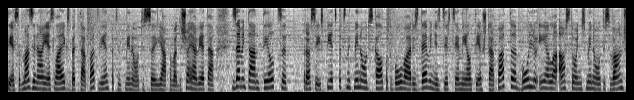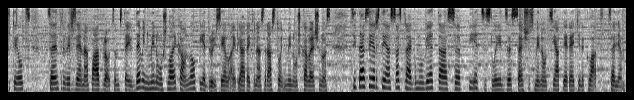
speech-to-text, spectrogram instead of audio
tiesa mazinājies laiks, bet tāpat 11 minūtes eh, jāpavada šajā vietā. Zemitāna tilts eh, prasīs 15 minūtes, Kalpaka bulvāris 9, dzirciem iela tieši tāpat, Buļļu iela 8 minūtes, Vanšu tilts centra virzienā pārbraucams teju 9 minūšu laikā, un vēl Piedrujas ielā ir jārēķinās ar 8 minūšu kavēšanos. Citās ierastajās sastrēgumu vietās 5 līdz 6 minūtes jāpierēķina klāt ceļam.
